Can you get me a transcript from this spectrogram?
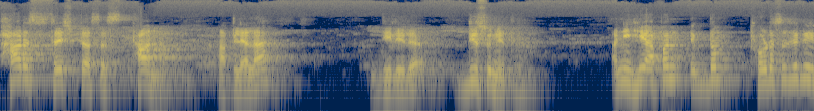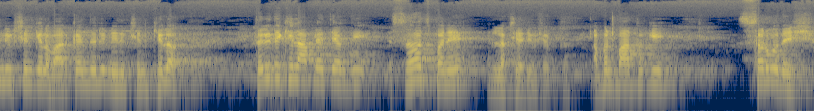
फार श्रेष्ठ असं स्थान आपल्याला दिलेलं दिसून येतं. आणि हे आपण एकदम थोडंसं जरी निरीक्षण केलं बारकाईने जरी निरीक्षण केलं तरी देखील आपल्या ते अगदी सहजपणे लक्षात येऊ शकतं. आपण पाहतो की सर्व देश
